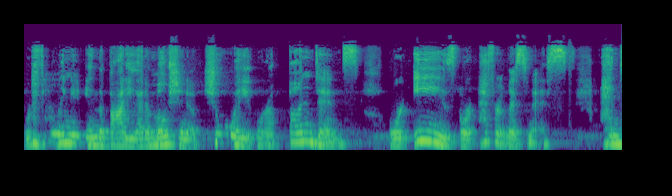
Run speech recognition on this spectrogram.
we're mm-hmm. feeling it in the body that emotion of joy or abundance or ease or effortlessness and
